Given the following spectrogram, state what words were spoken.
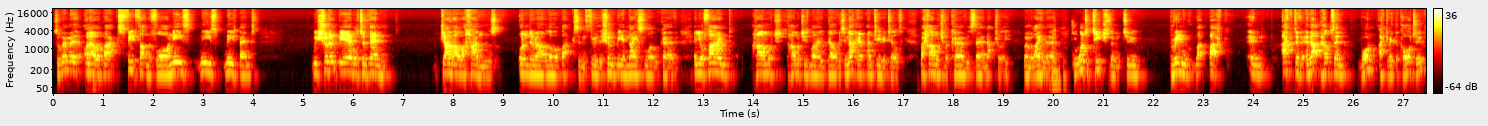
so when we're on our backs, feet flat on the floor, knees knees knees bent, we shouldn't be able to then jam our hands under our lower backs and through. There shouldn't be a nice low curve, and you'll find how much how much is my pelvis in that anterior tilt by how much of a curve is there naturally when we're lying there. Yeah. So we want to teach them to bring that back and active, and that helps them one activate the core too.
